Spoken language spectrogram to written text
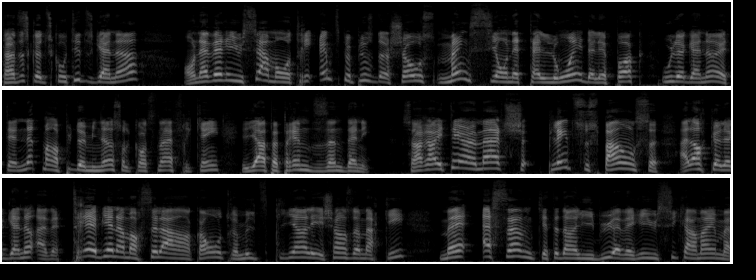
Tandis que du côté du Ghana, on avait réussi à montrer un petit peu plus de choses, même si on était loin de l'époque où le Ghana était nettement plus dominant sur le continent africain il y a à peu près une dizaine d'années. Ça aurait été un match plein de suspense, alors que le Ghana avait très bien amorcé la rencontre, multipliant les chances de marquer, mais Hassan, qui était dans les buts, avait réussi quand même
